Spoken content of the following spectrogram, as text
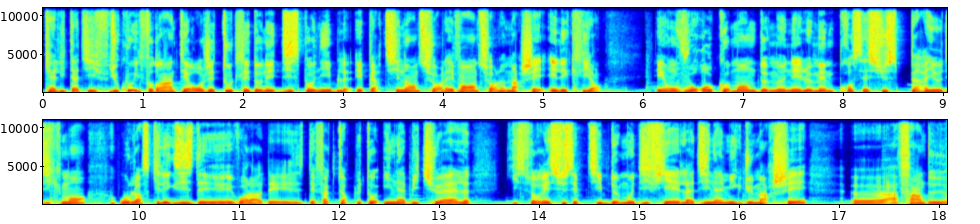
qualitatifs. Du coup, il faudra interroger toutes les données disponibles et pertinentes sur les ventes, sur le marché et les clients. Et on vous recommande de mener le même processus périodiquement ou lorsqu'il existe des, facteurs plutôt inhabituels qui seraient susceptibles de modifier la dynamique du marché euh, afin de,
